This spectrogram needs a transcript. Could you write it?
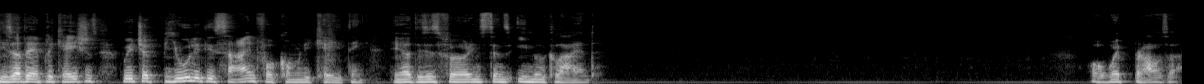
These are the applications which are purely designed for communicating. Yeah, this is for instance email client. Or web browser.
